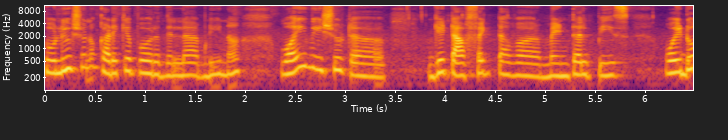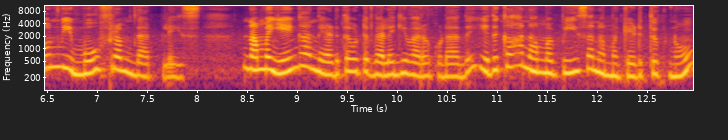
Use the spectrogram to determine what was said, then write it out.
சொல்யூஷனும் கிடைக்க போகிறதில்ல அப்படின்னா why we should get affect our mental peace why don't we move from that place நம்ம ஏங்க அந்த இடத்த விட்டு விலகி வரக்கூடாது? எதுக்காக நம்ம பீஸை நமக்கு எடுத்துக்கணும்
